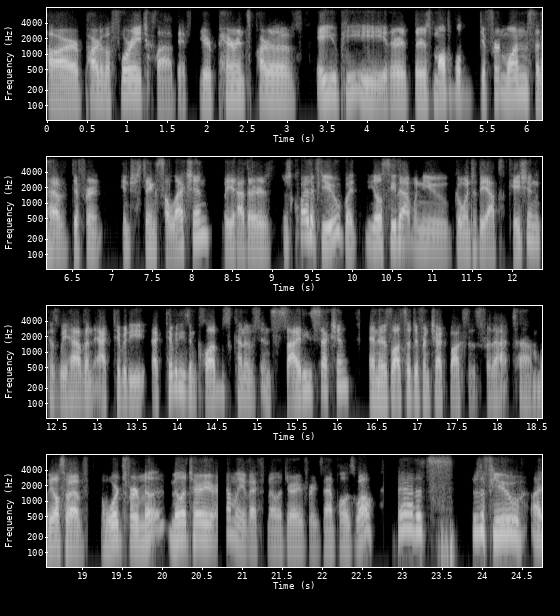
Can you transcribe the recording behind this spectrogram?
are part of a 4-H club, if your parents part of AUPE, there, there's multiple different ones that have different interesting selection. But yeah, there's there's quite a few, but you'll see that when you go into the application because we have an activity activities and clubs kind of in societies section, and there's lots of different check boxes for that. Um, we also have awards for mil- military or family of ex-military, for example, as well. But yeah, that's there's a few uh,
